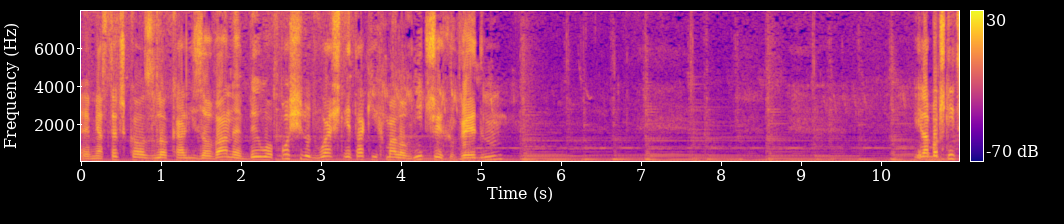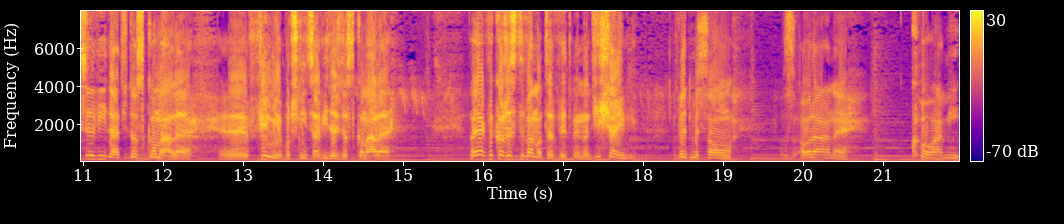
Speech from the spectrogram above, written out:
y, miasteczko zlokalizowane było pośród właśnie takich malowniczych wydm. I na bocznicy widać doskonale, e, w filmie Bocznica widać doskonale, no jak wykorzystywano te wydmy. No dzisiaj wydmy są zorane kołami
